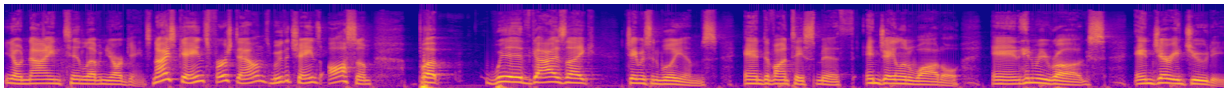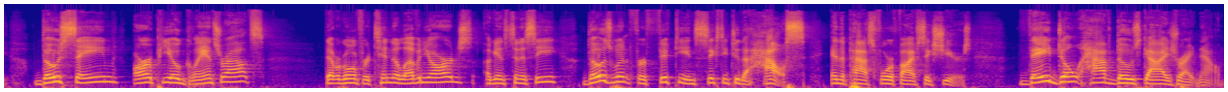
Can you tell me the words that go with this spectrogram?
you know, 9, 10, 11 yard gains? Nice gains, first downs, move the chains, awesome. But with guys like Jameson Williams and DeVonta Smith and Jaylen Waddle and Henry Ruggs and Jerry Jeudy, those same RPO glance routes that were going for 10 to 11 yards against Tennessee, those went for 50 and 60 to the house in the past four, five, six years. They don't have those guys right now.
